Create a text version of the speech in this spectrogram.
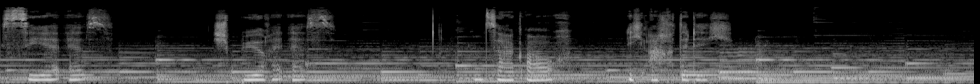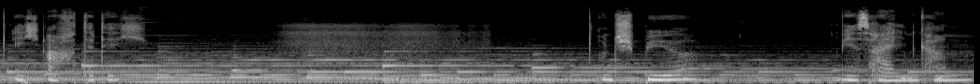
Sehe es, spüre es und sag auch, ich achte dich. Ich achte dich. Und spür, wie es heilen kann.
